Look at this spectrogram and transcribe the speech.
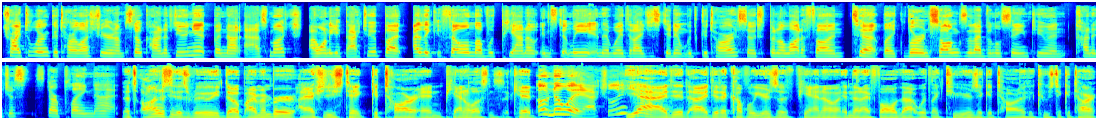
tried to learn guitar last year, and I'm still kind of doing it, but not as much. I want to get back to it, but I like fell in love with piano instantly in a way that I just didn't with guitar. So it's been a lot of fun to like learn songs that I've been listening to and kind of just start playing that. That's honestly, that's really, really dope. I remember I actually used to take guitar and piano lessons as a kid. Oh no way, actually. Yeah, I did. I did a couple years of piano, and then I followed that with like two years of guitar, like acoustic guitar.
